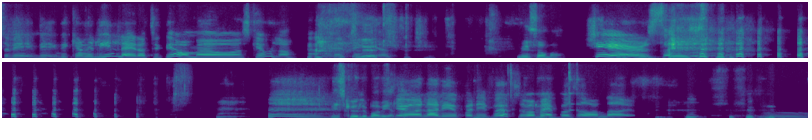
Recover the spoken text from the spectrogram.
Så vi, vi, vi kan väl inleda tycker jag med att skola. helt Absolut. Midsommar. Cheers! Vi skulle bara veta. Skål allihopa, ni får också vara med på ett hörn där. Mm.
